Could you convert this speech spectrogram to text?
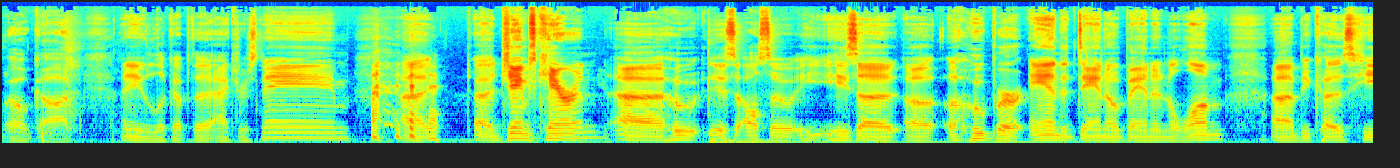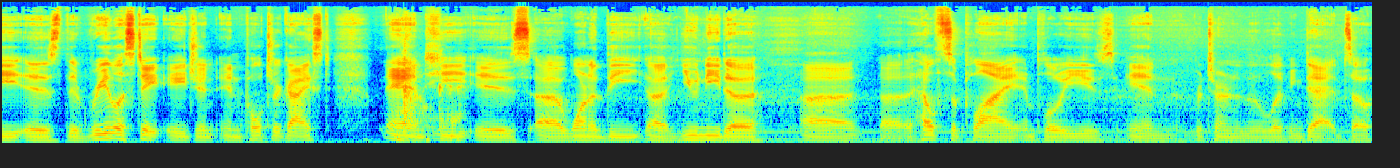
Oh God, I need to look up the actor's name. Uh, uh, James Karen, uh, who is also he, he's a, a, a Hooper and a Dan O'Bannon alum, uh, because he is the real estate agent in Poltergeist, and he is uh, one of the uh, Uneeda uh, uh, health supply employees in Return of the Living Dead. So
